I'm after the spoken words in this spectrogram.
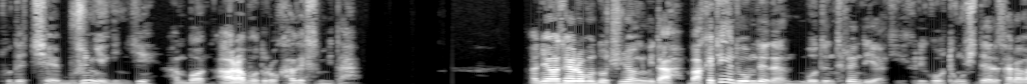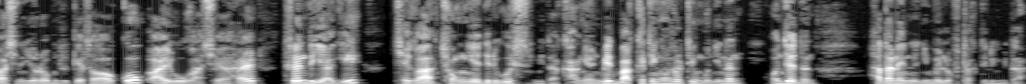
도대체 무슨 얘기인지 한번 알아보도록 하겠습니다. 안녕하세요 여러분 노준영입니다. 마케팅에 도움되는 모든 트렌드 이야기 그리고 동시대를 살아가시는 여러분들께서 꼭 알고 가셔야 할 트렌드 이야기 제가 정리해드리고 있습니다. 강연 및 마케팅 컨설팅 문의는 언제든 하단에 있는 이메일로 부탁드립니다.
